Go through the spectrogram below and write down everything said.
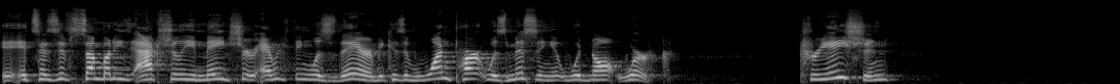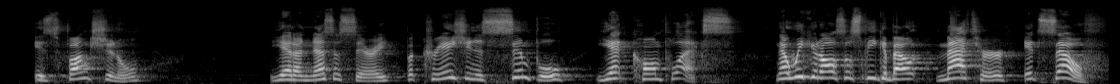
It's as if somebody's actually made sure everything was there because if one part was missing, it would not work. Creation is functional, yet unnecessary, but creation is simple, yet complex. Now, we could also speak about matter itself.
